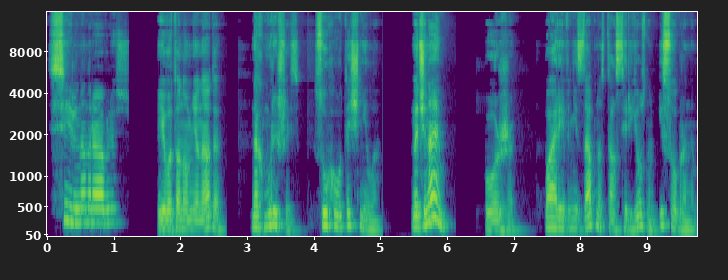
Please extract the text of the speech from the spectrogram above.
Сильно нравлюсь. «И вот оно мне надо?» Нахмурившись, сухо уточнила. «Начинаем?» «Позже». Парень внезапно стал серьезным и собранным.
